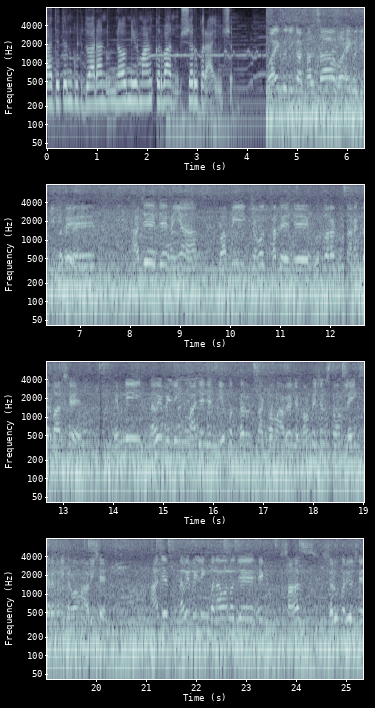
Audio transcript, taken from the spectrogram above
આદ્યતન ગુરુદ્વારાનું નવનિર્માણ કરવાનું શરૂ કરાયું છે. વાહેગુરુજી કા ખાલસા, વાહેગુરુજી કી ફતેહ. આજે જે અહીંયા વાપી ચણોદ ખાતે જે ગુરુદ્વારા ગુરુ નાનક દરબાર છે એમની નવી બિલ્ડિંગનું આજે જે ન્યૂ પથ્થર રાખવામાં આવ્યો છે ફાઉન્ડેશન સ્ટોન લેઇંગ સેરેમની કરવામાં આવી છે, આ જે નવી બિલ્ડિંગ બનાવવાનો જે એક સાહસ શરૂ કર્યું છે,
